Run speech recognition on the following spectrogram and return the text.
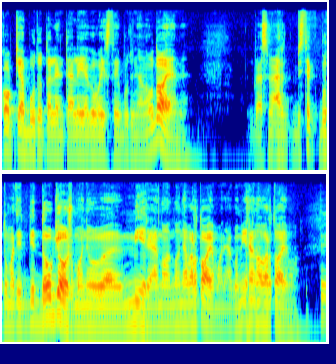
kokia būtų ta lentelė, jeigu vaistai būtų nenaudojami. Ar vis tiek būtų matyti daugiau žmonių e, mirę nuo, nuo nevartojimo, negu mirę nuo vartojimo? Tai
